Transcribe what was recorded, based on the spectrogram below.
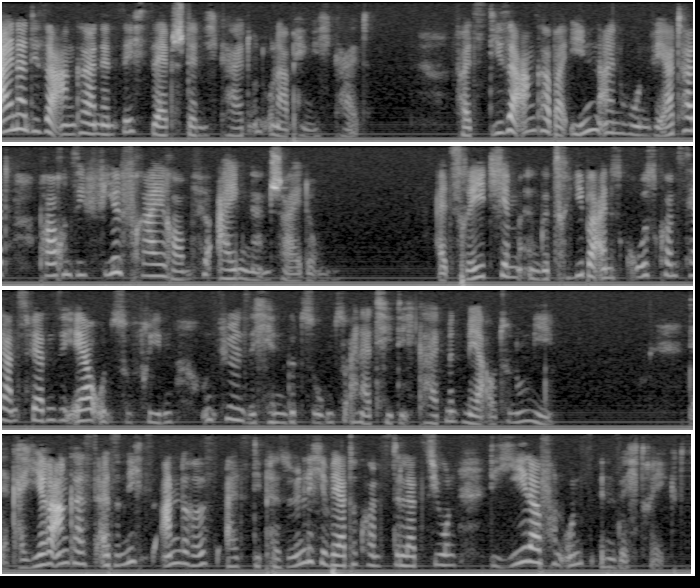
Einer dieser Anker nennt sich Selbstständigkeit und Unabhängigkeit. Falls dieser Anker bei Ihnen einen hohen Wert hat, brauchen Sie viel Freiraum für eigene Entscheidungen. Als Rädchen im Getriebe eines Großkonzerns werden Sie eher unzufrieden und fühlen sich hingezogen zu einer Tätigkeit mit mehr Autonomie. Der Karriereanker ist also nichts anderes als die persönliche Wertekonstellation, die jeder von uns in sich trägt.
